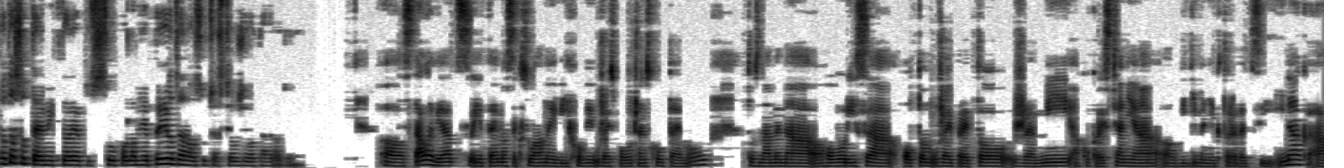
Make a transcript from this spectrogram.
Toto sú témy, ktoré sú podľa mňa prirodzenou súčasťou života v rodine. Stále viac je téma sexuálnej výchovy už aj spoločenskou témou. To znamená, hovorí sa o tom už aj preto, že my ako kresťania e, vidíme niektoré veci inak a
